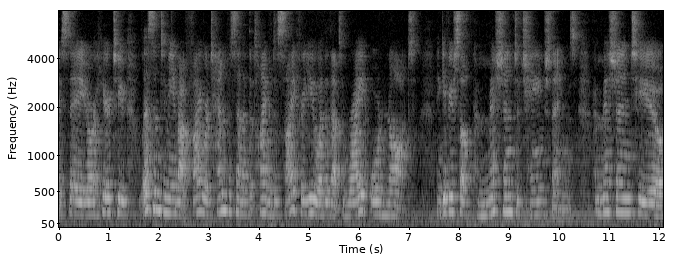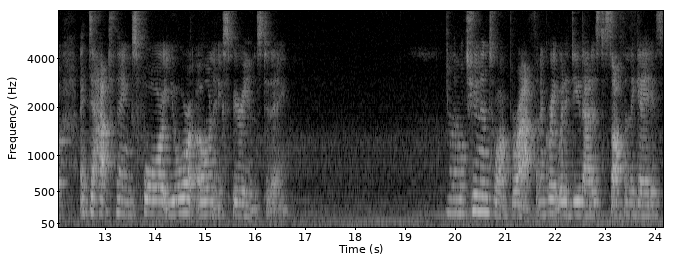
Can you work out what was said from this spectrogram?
I say. You're here to listen to me about 5 or 10% at the time and decide for you whether that's right or not. And give yourself permission to change things, permission to adapt things for your own experience today. And then we'll tune into our breath. And a great way to do that is to soften the gaze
